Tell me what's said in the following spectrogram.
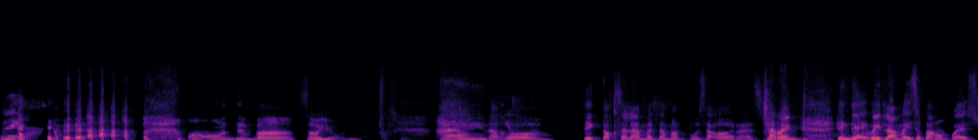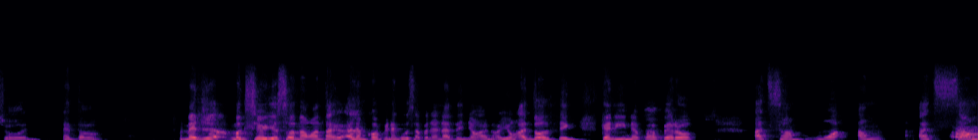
Oo, di ba? So, yun. Ay, nako. TikTok, salamat naman po sa oras. Charing. Hindi, wait lang. May isa pa akong question. Ito. Medyo mag-seryoso naman tayo. Alam ko pinag-uusapan na natin yung ano, yung adulting kanina pa. Mm. Pero at some um, at some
